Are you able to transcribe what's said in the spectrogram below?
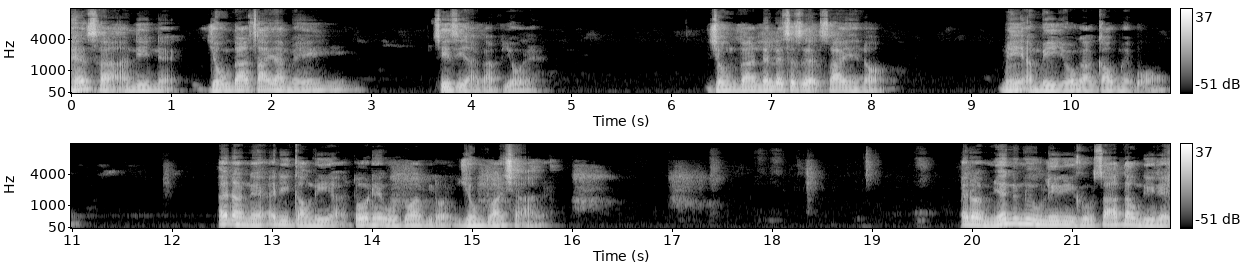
ဓာတ်စာအနေနဲ့ယုံသားစားရမယ်ဈေးစရာကပြောတယ် ယုံသားလက်လက်ဆက်ဆက်စားရင်တော့မင်းအမေယောဂကောင်းမယ်ပေါ့အဲ့ဒါနဲ့အဲ့ဒီကောင်လေးကတောထဲကိုသွားပြီးတော့ယုံသွားရှာတယ်အဲ့တော့မျက်နှုနှုလေးတွေကိုစားတော့နေတဲ့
